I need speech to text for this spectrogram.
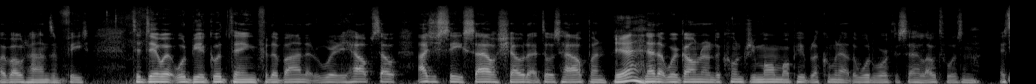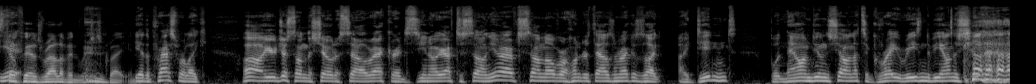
by both hands and feet to do it would be a good thing for the band. It would really help. So as you see, sales show that it does help, and Yeah. now that we're going around the country, more and more people are coming out of the woodwork to say hello to us, and it still Yeah. feels relevant, which is great. you know. Yeah, the press were like, "Oh, you're just on the show to sell records. You know, you're after selling. You're after selling over hundred thousand records." Like, I didn't, but now I'm doing the show, and that's a great reason to be on the show.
